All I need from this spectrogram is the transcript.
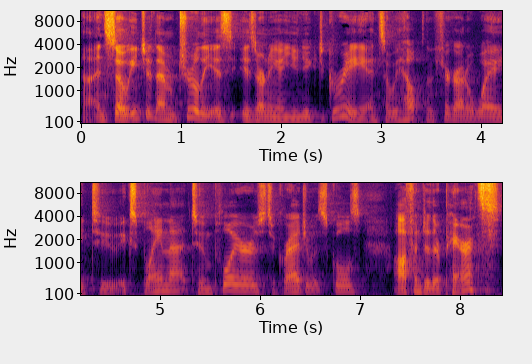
Uh, and so each of them truly is, is earning a unique degree. And so we help them figure out a way to explain that to employers, to graduate schools, often to their parents,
